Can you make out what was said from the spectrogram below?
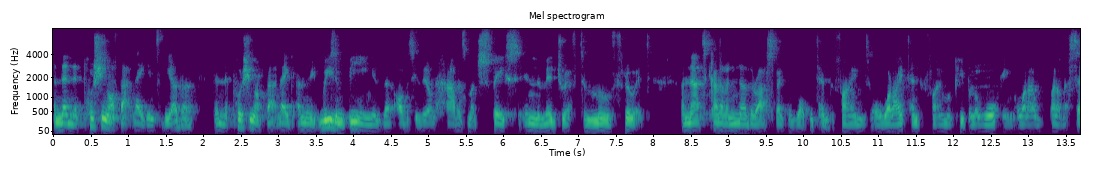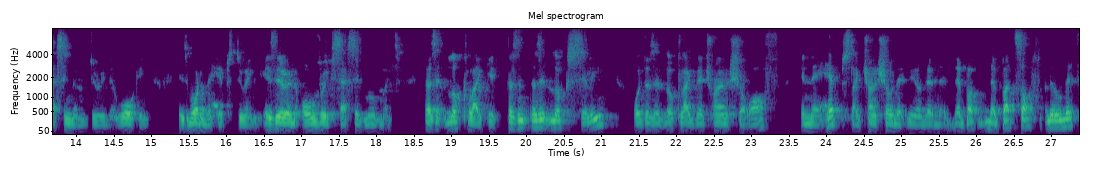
and then they're pushing off that leg into the other then they're pushing off that leg and the reason being is that obviously they don't have as much space in the midriff to move through it. And that's kind of another aspect of what we tend to find or what i tend to find when people are walking or when, I, when i'm assessing them during their walking is what are the hips doing? Is there an over excessive movement? Does it look like it doesn't does it look silly or does it look like they're trying to show off in their hips, like trying to show that you know their their, butt, their butts off a little bit,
